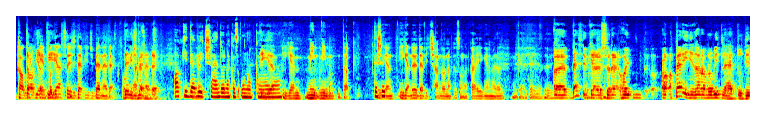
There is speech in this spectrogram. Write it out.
tagjaként fog játszani, és David Benedek fog David játszani. Benedek. Aki David Igen. Sándornak az unokája. Igen, Igen mind, mind Tessék? Igen, igen, ő David Sándornak az unokája, igen, mert a Gergely David. Beszéljünk először, hogy a Perényi darabról mit lehet tudni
